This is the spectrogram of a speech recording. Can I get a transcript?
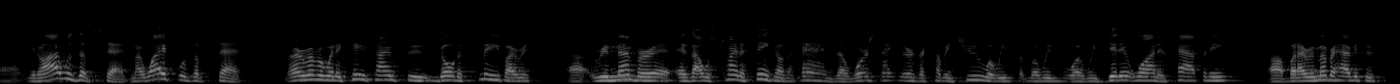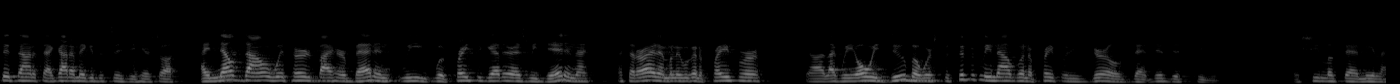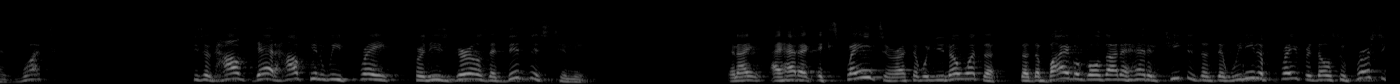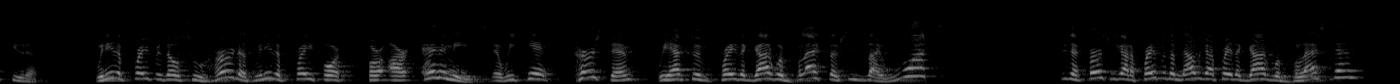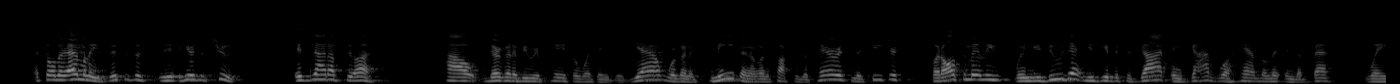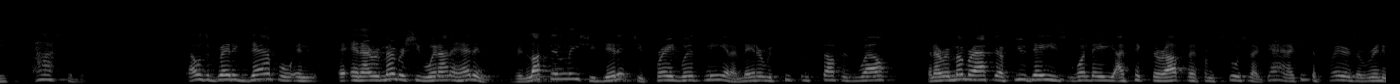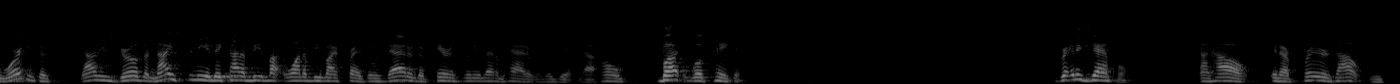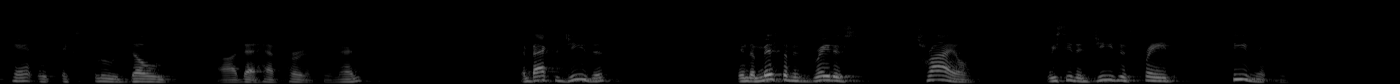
Uh, you know, I was upset. My wife was upset. But I remember when it came time to go to sleep, I, re- uh, remember as I was trying to think, I was like, man, the worst nightmares are coming true. What we, what we, what we didn't want is happening. Uh, but I remember having to sit down and say, I got to make a decision here. So I knelt down with her by her bed, and we would pray together as we did. And I, I said, All right, Emily, we're going to pray for, uh, like we always do, but we're specifically now going to pray for these girls that did this to you. And she looked at me like, What? She says, How, Dad, how can we pray for these girls that did this to me? And I, I had to explain to her, I said, Well, you know what? The, the, the Bible goes on ahead and teaches us that we need to pray for those who persecute us. We need to pray for those who hurt us. We need to pray for, for our enemies. And we can't curse them. We have to pray that God would bless them. She's like, What? She said, First, we got to pray for them. Now we got to pray that God would bless them. I told her, Emily, this is the, here's the truth. It's not up to us how they're going to be repaid for what they did. Yeah, we're going to meet and I'm going to talk to the parents and the teacher, but ultimately, when you do that, you give it to God and God will handle it in the best way possible. That was a great example. And, and I remember she went on ahead and reluctantly she did it. She prayed with me and I made her repeat some stuff as well. And I remember after a few days, one day I picked her up from school. She's like, Dad, I think the prayers are really working because now these girls are nice to me and they kind of want to be my friends. It was that or their parents really let them have it when they get, got home. But we'll take it. Great example on how in our prayers out we can't exclude those uh, that have hurt us. Amen. And back to Jesus, in the midst of his greatest trial, we see that Jesus prayed fervently.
